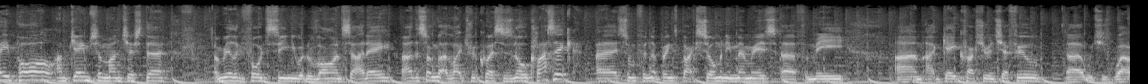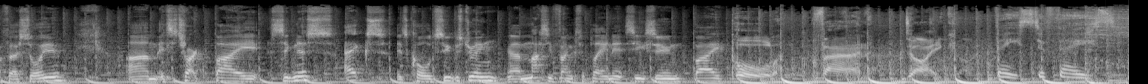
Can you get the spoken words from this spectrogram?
Hey Paul, I'm James from Manchester. I'm really looking forward to seeing you at the Raw on Saturday. Uh, the song that I'd like to request is an old classic. Uh, something that brings back so many memories uh, for me um, at Gatecrasher in Sheffield, uh, which is where I first saw you. Um, it's a track by Cygnus X. It's called Superstring. Uh, massive thanks for playing it. See you soon. Bye. Paul van Dyk. Face to face.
